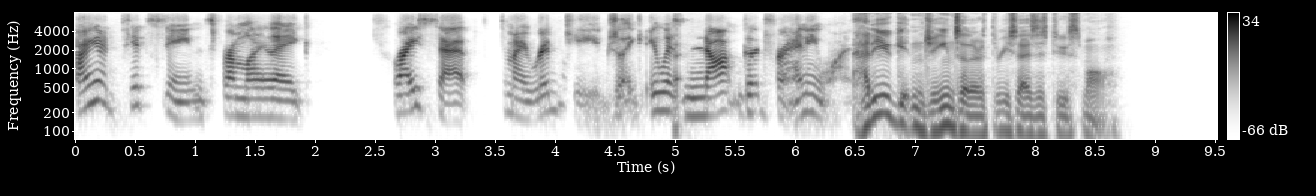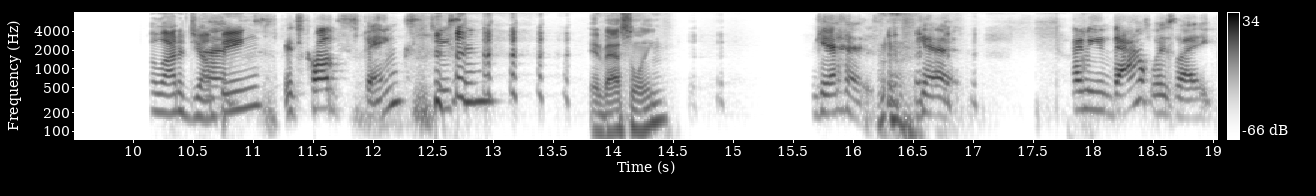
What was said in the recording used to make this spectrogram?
I had pit stains from my like tricep to my rib cage. Like it was not good for anyone. how do you get in jeans that are three sizes too small? a lot of um, jumping. It's called Spanx, Jason. And Vaseline? Yes, yes. I mean, that was like,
